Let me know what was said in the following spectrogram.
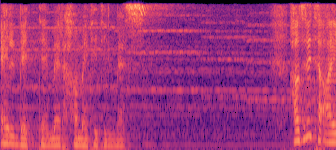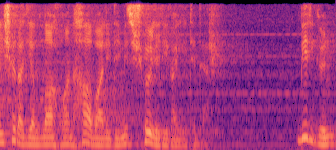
elbette merhamet edilmez. Hazreti Ayşe radıyallahu anha validemiz şöyle rivayet eder. Bir gün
